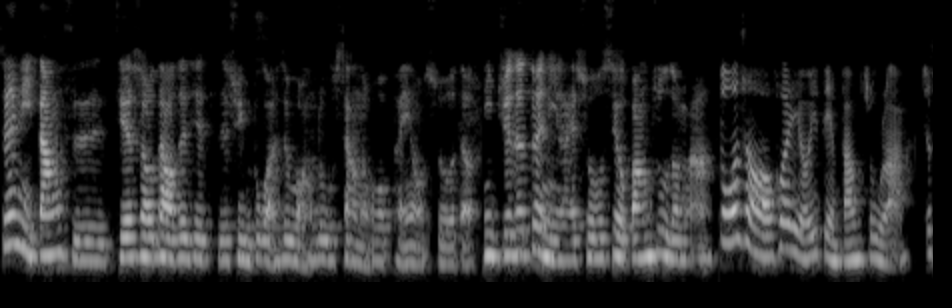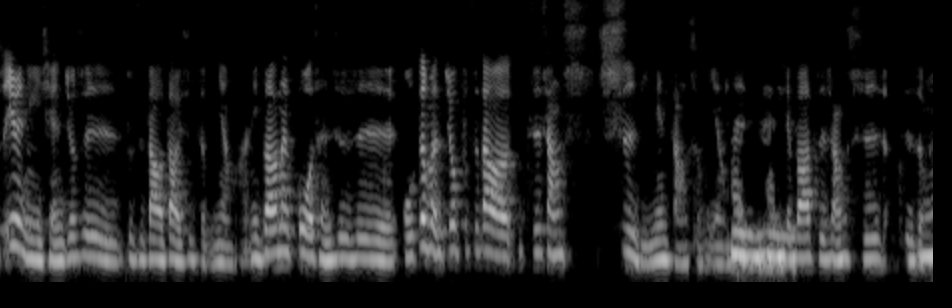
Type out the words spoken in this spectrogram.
所以你当时接收到这些资讯，不管是网络上的或朋友说的，你觉得对你来说是有帮助的吗？多少会有一点帮助啦，就是因为你以前就是不知道到底是怎么样嘛，你不知道那个过程是不是，我根本就不知道智商室里面长什么样子，也不知道智商师是怎么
